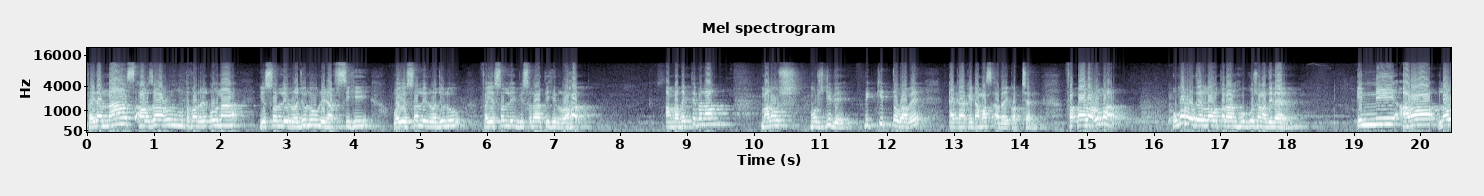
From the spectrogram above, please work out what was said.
ফাইদান নাস আওজাউন মুতাফাররিকুনা ইউসাল্লি রাজুলু লিনাফসিহি ওয়া ইউসাল্লি রাজুলু ফাইয়াসাল্লি বিসলাতিহির রাহাত। আমরা দেখতে পেলাম মানুষ মসজিদে বিক্ষিপ্তভাবে একাকি নামাজ আদায় করছেন। ফকাল উমর উমর রদিয়াল্লাহ ঘোষণা দিলেন, ইন্নি আরা লাউ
